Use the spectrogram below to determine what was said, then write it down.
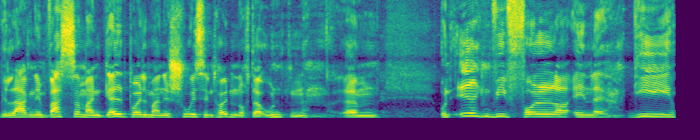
Wir lagen im Wasser, mein Geldbeutel, meine Schuhe sind heute noch da unten. Ähm, und irgendwie voller Energie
